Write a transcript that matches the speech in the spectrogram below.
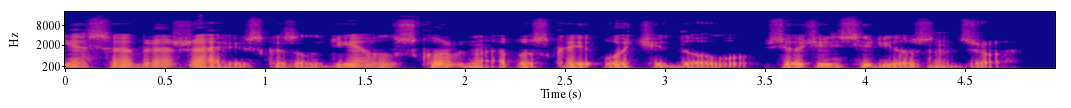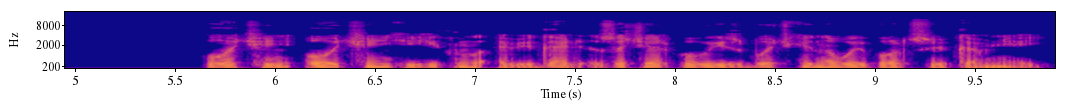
«Я соображаю», — сказал дьявол, скорбно опуская очи долу. «Все очень серьезно, Джо». «Очень-очень», — хихикнул Авигаль, зачерпывая из бочки новую порцию камней.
